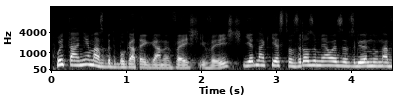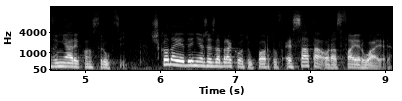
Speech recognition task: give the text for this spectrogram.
Płyta nie ma zbyt bogatej gamy wejść i wyjść, jednak jest to zrozumiałe ze względu na wymiary konstrukcji. Szkoda jedynie, że zabrakło tu portów eSATA oraz FireWire.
